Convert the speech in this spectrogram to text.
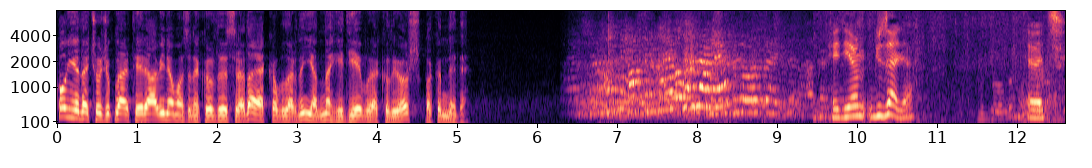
Konya'da çocuklar teravih namazını kıldığı sırada ayakkabılarının yanına hediye bırakılıyor. Bakın neden. Hediyem güzel ya. Evet.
